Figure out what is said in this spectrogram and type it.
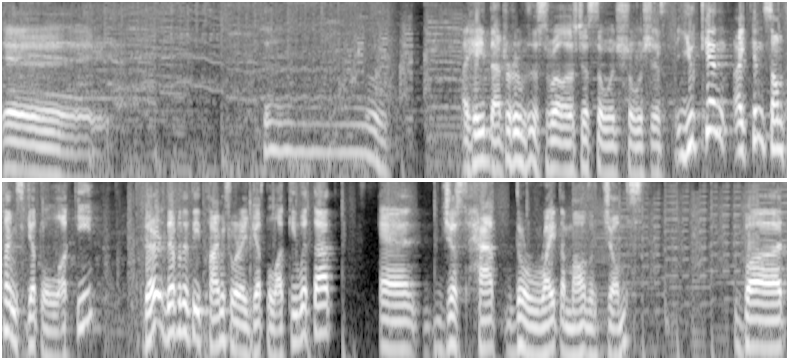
Yay! I hate that room as well, it's just so atrocious. You can- I can sometimes get lucky. There are definitely times where I get lucky with that, and just had the right amount of jumps. But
